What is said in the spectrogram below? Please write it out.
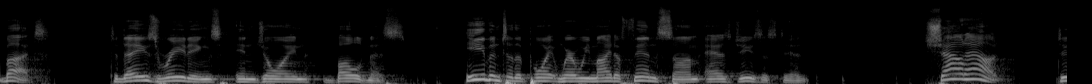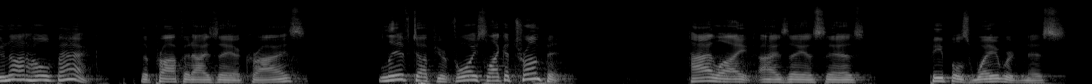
But today's readings enjoin boldness, even to the point where we might offend some as Jesus did. Shout out, do not hold back, the prophet Isaiah cries. Lift up your voice like a trumpet highlight, Isaiah says, people's waywardness,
